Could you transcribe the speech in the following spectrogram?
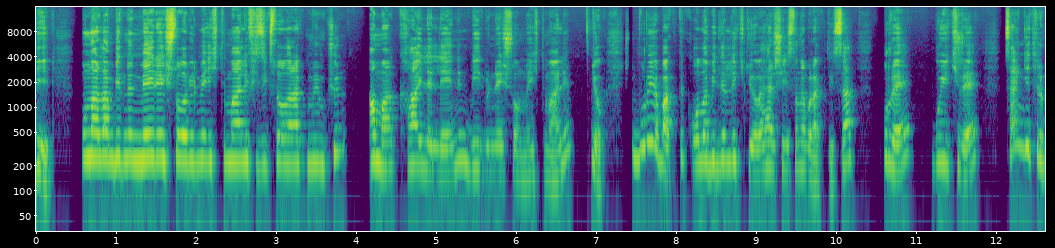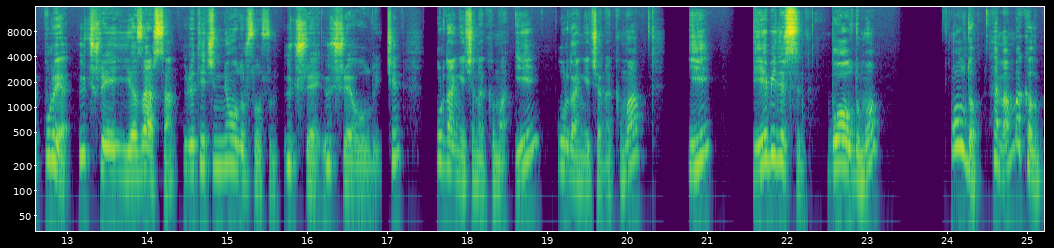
değil. Bunlardan birinin M ile eşit olabilme ihtimali fiziksel olarak mümkün ama K ile L'nin birbirine eşit olma ihtimali yok. Şimdi buraya baktık olabilirlik diyor ve her şeyi sana bıraktıysa bu R bu 2R. Sen getirip buraya 3R'yi yazarsan üreticinin ne olursa olsun 3R 3R olduğu için buradan geçen akıma I, buradan geçen akıma I diyebilirsin. Bu oldu mu? Oldu. Hemen bakalım.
